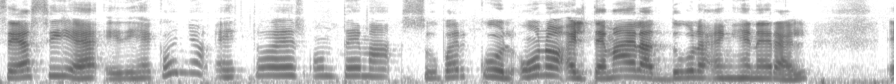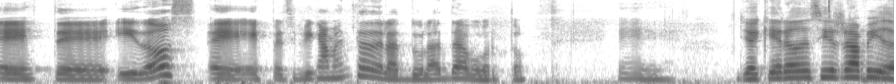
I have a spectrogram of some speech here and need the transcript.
se hacía. Y dije, coño, esto es un tema súper cool. Uno, el tema de las dulas en general. Este, y dos, eh, específicamente de las dulas de aborto. Eh, Yo quiero decir rápido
